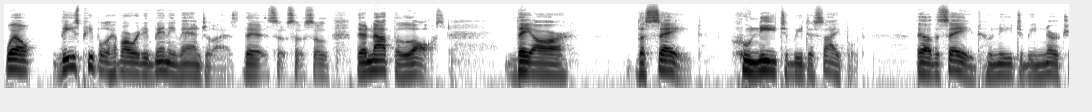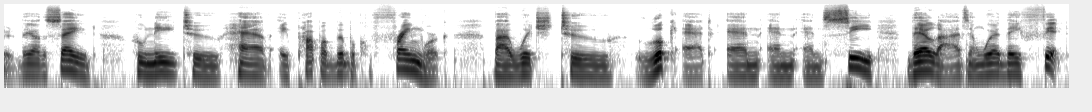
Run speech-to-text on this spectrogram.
Well, these people have already been evangelized. They're, so, so, so they're not the lost, they are the saved who need to be discipled. They are the saved who need to be nurtured. They are the saved who need to have a proper biblical framework by which to look at and and and see their lives and where they fit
